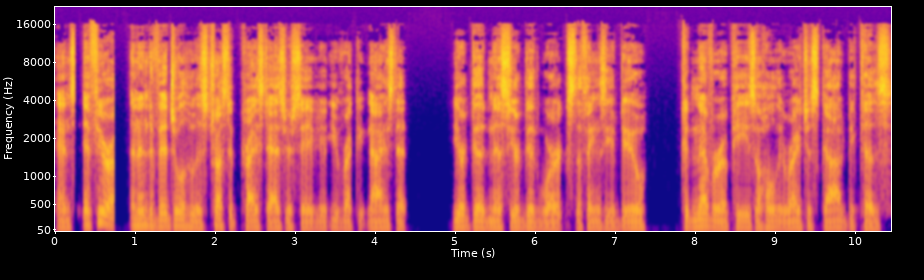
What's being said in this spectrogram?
And if you're an individual who has trusted Christ as your savior, you recognize that your goodness, your good works, the things you do could never appease a holy, righteous God because,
